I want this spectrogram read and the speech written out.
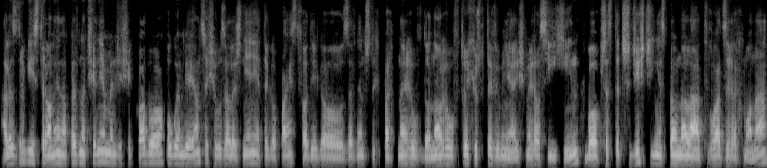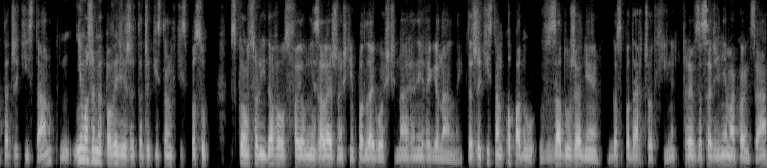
ale z drugiej strony na pewno cieniem będzie się kładło pogłębiające się uzależnienie tego państwa od jego zewnętrznych partnerów, donorów, których już tutaj wymienialiśmy, Rosji i Chin, bo przez te 30 niespełna lat władzy Rahmona, Tadżykistan, nie możemy powiedzieć, że Tadżykistan w jakiś sposób skonsolidował swoją niezależność, niepodległość na arenie regionalnej. Tadżykistan popadł w zadłużenie gospodarcze od Chin, które w zasadzie nie ma końca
